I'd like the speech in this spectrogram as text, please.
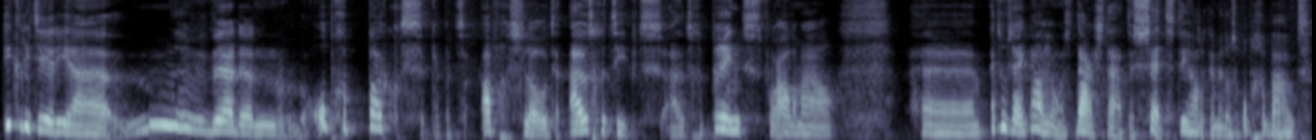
die criteria mm, werden opgepakt. Ik heb het afgesloten, uitgetypt, uitgeprint voor allemaal. Uh, en toen zei ik, nou jongens, daar staat de set. Die had ik inmiddels opgebouwd.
